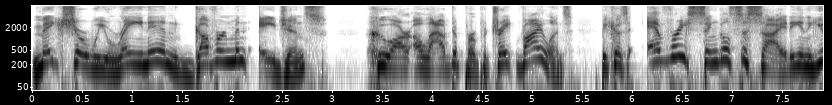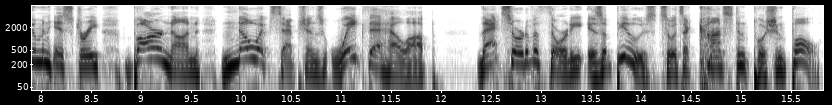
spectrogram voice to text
make sure we rein in government agents who are allowed to perpetrate violence. Because every single society in human history, bar none, no exceptions, wake the hell up, that sort of authority is abused. So it's a constant push and pull.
